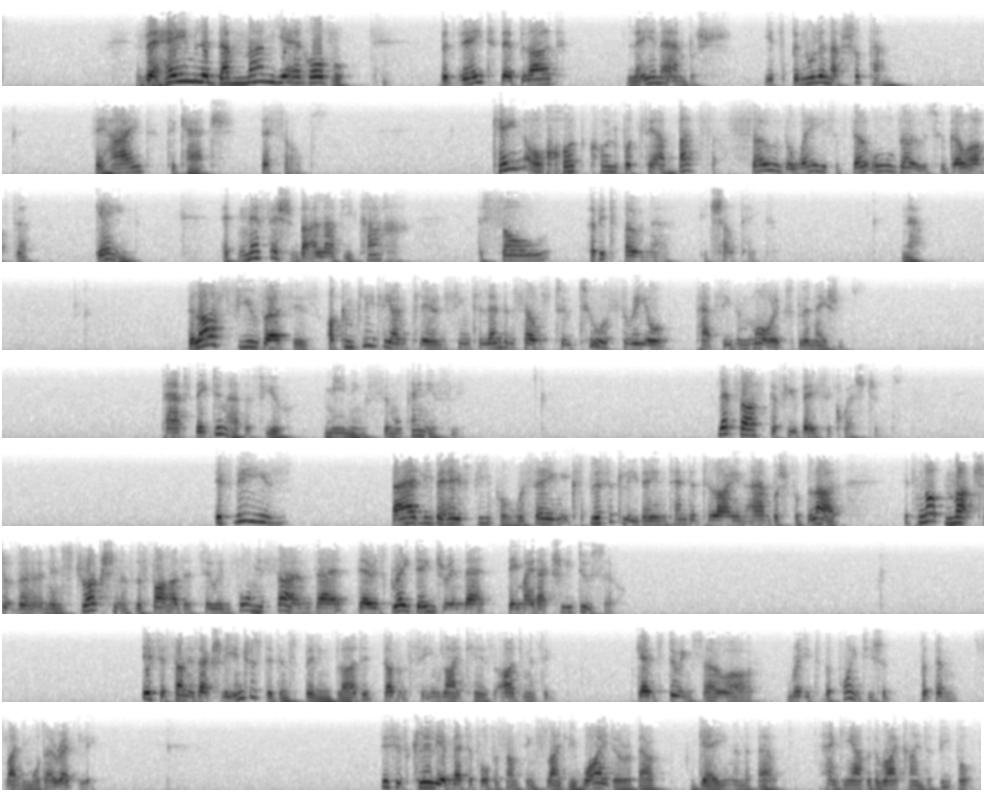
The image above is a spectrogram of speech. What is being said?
Veheim ledamam ye'erovu, but they to their blood lay in ambush. Yitzpenu lenafshotam. They hide to catch their souls. Kain orchot kol botzea batza, so the ways of all those who go after gain. Et nefesh ba'alav yikach, the soul of its owner it shall take. Now, the last few verses are completely unclear and seem to lend themselves to two or three or perhaps even more explanations. Perhaps they do have a few meanings simultaneously. Let's ask a few basic questions. If these badly behaved people were saying explicitly they intended to lie in ambush for blood, it's not much of a, an instruction of the father to inform his son that there is great danger in that they might actually do so. If his son is actually interested in spilling blood, it doesn't seem like his arguments against doing so are really to the point. He should put them slightly more directly. This is clearly a metaphor for something slightly wider about gain and about hanging out with the right kinds of people.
